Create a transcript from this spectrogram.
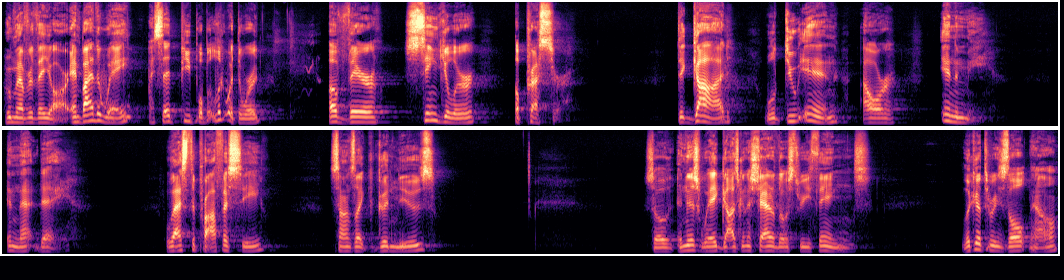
whomever they are. And by the way, I said people, but look what the word of their singular oppressor. That God will do in our enemy in that day. Well, that's the prophecy. Sounds like good news. So, in this way, God's going to shatter those three things. Look at the result now.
